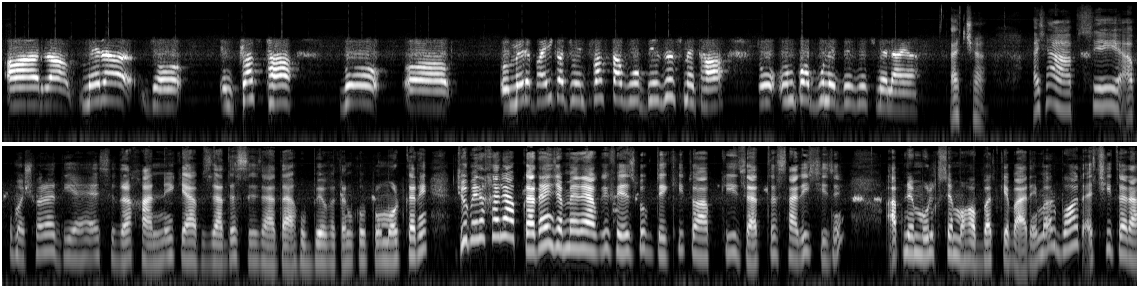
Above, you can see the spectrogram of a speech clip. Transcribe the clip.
اور میرا جو انٹرسٹ تھا، وہ میرے بھائی کا جو انٹرسٹ تھا، وہ بزنس میں تھا۔ تو ان کو ابو نے بزنس میں لایا۔ اچھا۔ اچھا آپ سے آپ کو مشورہ دیا ہے سدرا خان نے کہ آپ زیادہ سے زیادہ حب وطن کو پروموٹ کریں جو میرا خیال ہے آپ کر رہے ہیں۔ جب میں نے آپ کی فیس بک دیکھی تو آپ کی زیادہ تر ساری چیزیں اپنے ملک سے محبت کے بارے میں اور بہت اچھی طرح۔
